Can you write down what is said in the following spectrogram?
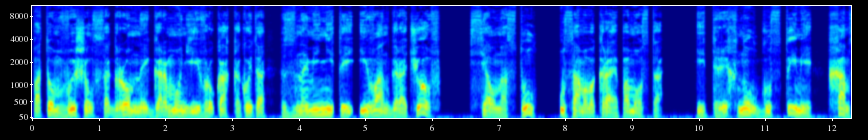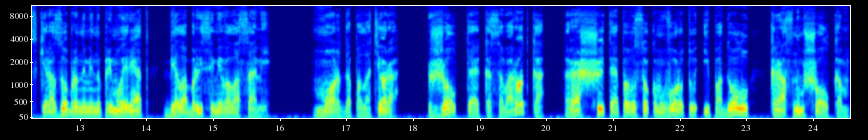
Потом вышел с огромной гармонией в руках какой-то знаменитый Иван Грачев, сел на стул у самого края помоста и тряхнул густыми, хамски разобранными на прямой ряд белобрысыми волосами. Морда полотера, желтая косоворотка, расшитая по высокому вороту и подолу красным шелком,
